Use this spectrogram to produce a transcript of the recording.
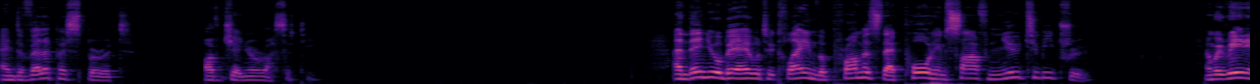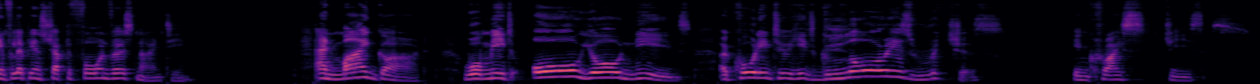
and develop a spirit of generosity. And then you'll be able to claim the promise that Paul himself knew to be true. And we read in Philippians chapter 4 and verse 19 And my God will meet all your needs according to his glorious riches in Christ Jesus.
